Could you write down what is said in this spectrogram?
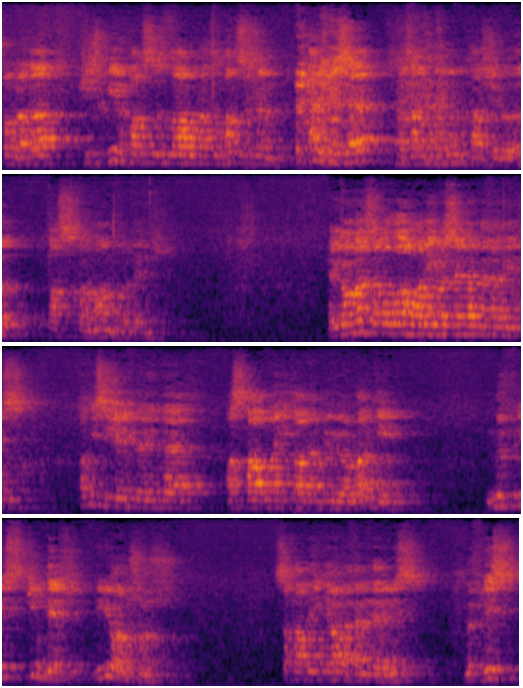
Sonra da hiçbir haksızlığa uğratılmaksızın herkese kazandığının karşılığı tas tamam ödenir. Peygamber sallallahu aleyhi ve sellem Efendimiz hadis-i şeriflerinde ashabına hitaben buyuruyorlar ki müflis kimdir biliyor musunuz? Sahabe-i kiram efendilerimiz müflis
